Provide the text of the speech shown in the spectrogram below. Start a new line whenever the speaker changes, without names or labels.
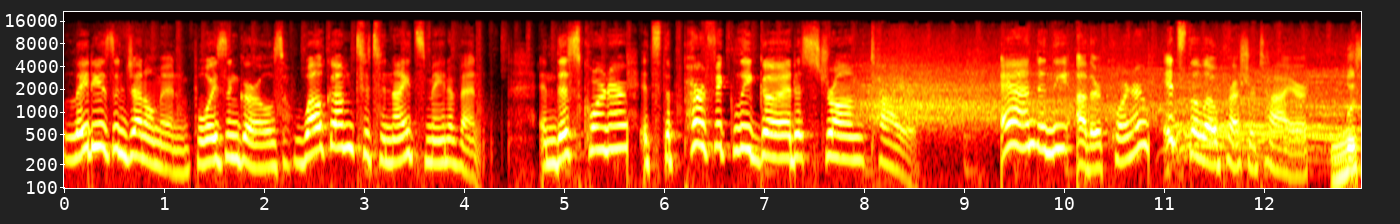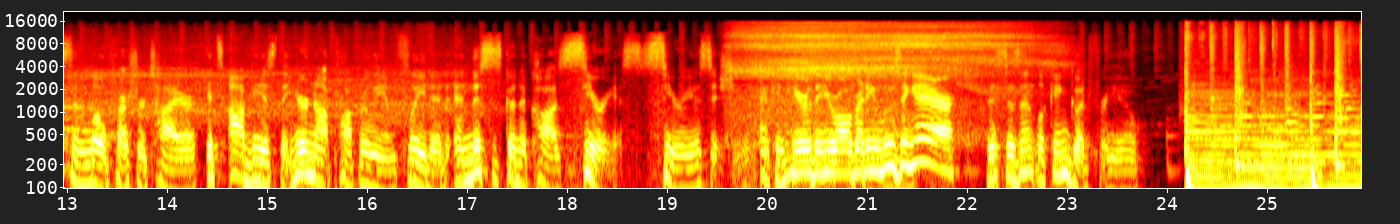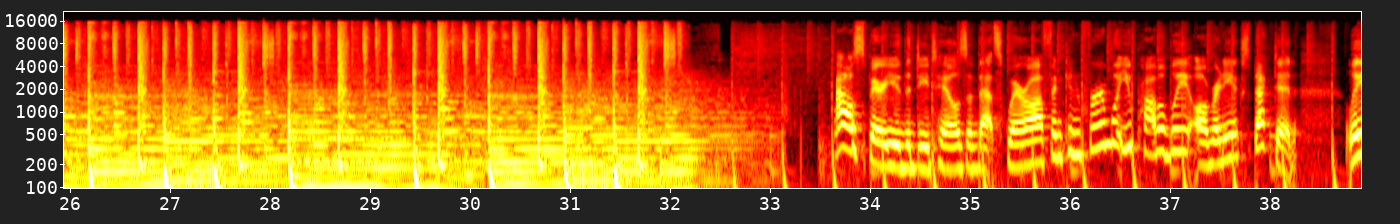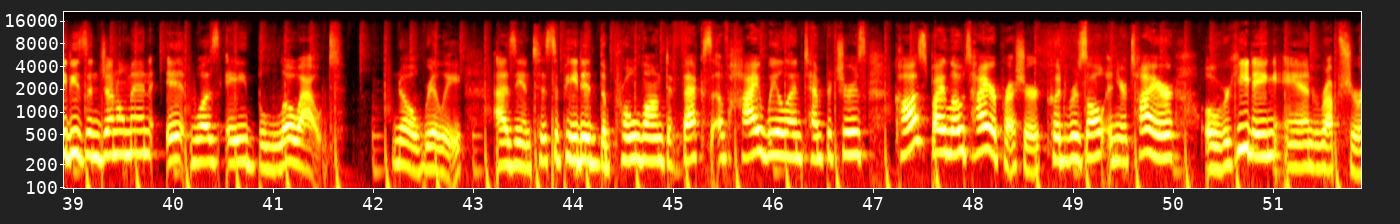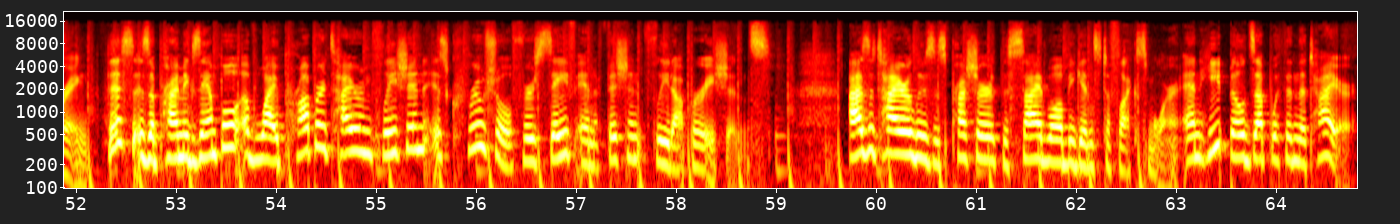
Ladies and gentlemen, boys and girls, welcome to tonight's main event. In this corner, it's the perfectly good, strong tire. And in the other corner, it's the low pressure tire.
Listen, low pressure tire, it's obvious that you're not properly inflated, and this is going to cause serious, serious issues. I can hear that you're already losing air. This isn't looking good for you.
Spare you the details of that square off and confirm what you probably already expected. Ladies and gentlemen, it was a blowout. No, really. As anticipated, the prolonged effects of high wheel end temperatures caused by low tire pressure could result in your tire overheating and rupturing. This is a prime example of why proper tire inflation is crucial for safe and efficient fleet operations. As a tire loses pressure, the sidewall begins to flex more, and heat builds up within the tire.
